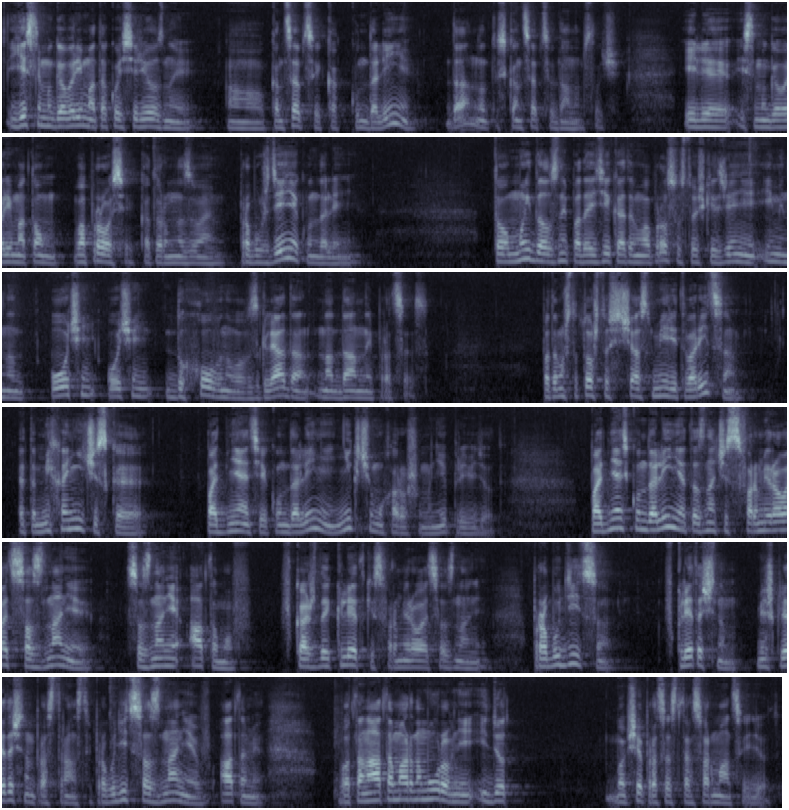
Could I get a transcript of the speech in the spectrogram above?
если мы говорим о такой серьезной э, концепции, как кундалини, да, ну то есть концепции в данном случае, или если мы говорим о том вопросе, который мы называем пробуждение кундалини, то мы должны подойти к этому вопросу с точки зрения именно очень-очень духовного взгляда на данный процесс. Потому что то, что сейчас в мире творится, это механическое поднятие кундалини ни к чему хорошему не приведет. Поднять кундалини – это значит сформировать сознание, сознание атомов, в каждой клетке сформировать сознание, пробудиться в клеточном, межклеточном пространстве, пробудить сознание в атоме, вот на атомарном уровне идет вообще процесс трансформации идет.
